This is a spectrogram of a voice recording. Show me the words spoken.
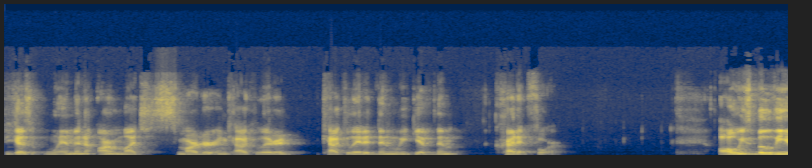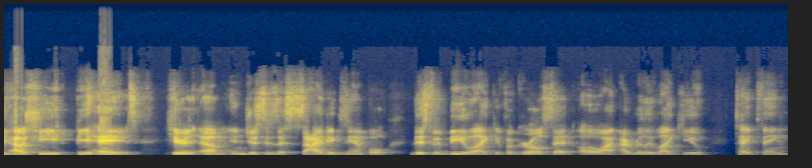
because women are much smarter and calculated calculated than we give them credit for. Always believe how she behaves here, um, and just as a side example, this would be like if a girl said, "Oh, I, I really like you," type thing.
